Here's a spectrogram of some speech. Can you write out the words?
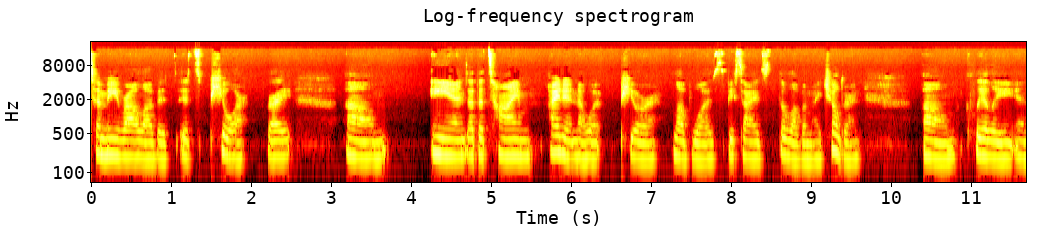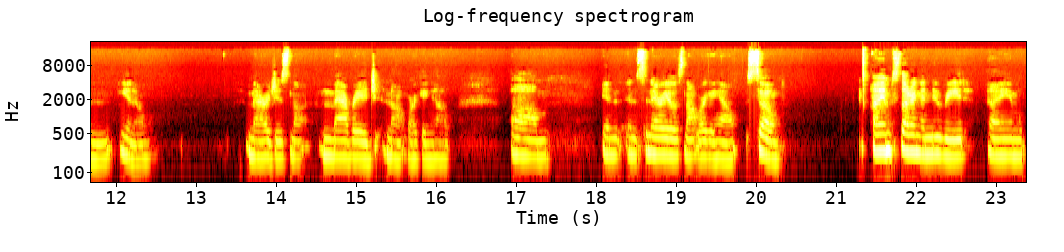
to me, raw love, it's, it's pure, right? Um, and at the time, I didn't know what pure love was besides the love of my children. Um, clearly, in you know, marriage is not marriage not working out. Um, in in scenarios not working out. So, I am starting a new read. I am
